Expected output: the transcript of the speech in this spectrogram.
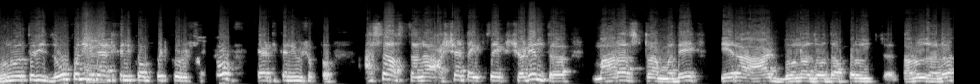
गुणवत्तेची जो कोणी त्या ठिकाणी कॉम्पिट करू शकतो त्या ठिकाणी येऊ शकतो. असं असताना अशा टाईपचं एक षडयंत्र महाराष्ट्रामध्ये तेरा आठ दोन हजार चौदा पर्यंत चालू झालं.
